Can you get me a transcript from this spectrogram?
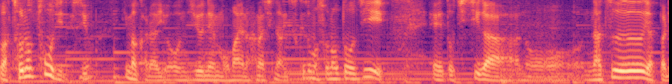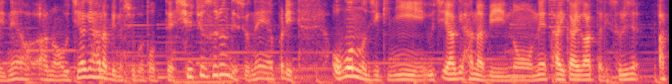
まあ、その当時ですよ。今から40年も前の話なんですけどもその当時、えーと、父があの夏やっぱりねあの打ち上げ花火の仕事って集中するんですよね。やっぱりお盆の時期に打ち上げ花火の、ね、大会があったりするあっ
